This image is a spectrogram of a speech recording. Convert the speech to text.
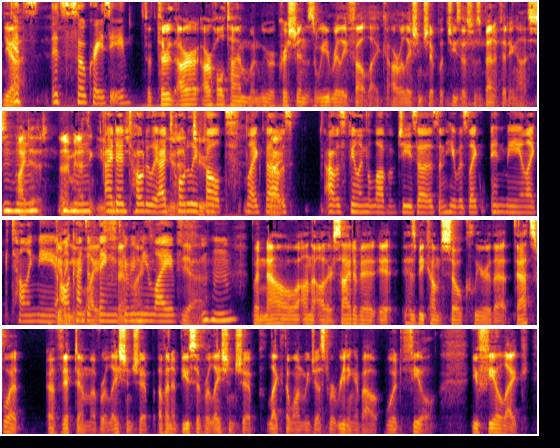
Yeah. It's it's so crazy. third our our whole time when we were Christians, we really felt like our relationship with Jesus was benefiting us. I did. And I mean, I think you Mm-hmm. I did totally. I You totally felt like that I Right. was I was feeling the love of Jesus and he was like in me like telling me Giving all kinds of things, giving me life. Yeah. hmm But now on the other side of it, it has become so clear that that's what a victim of relationship, of an abusive relationship like the one we just were reading about would feel. You feel like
